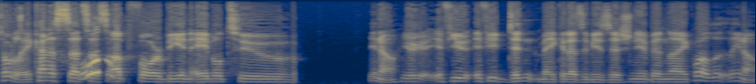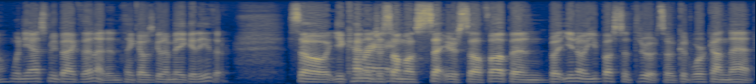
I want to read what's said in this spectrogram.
Totally. It kind of sets us up for being able to, you know, you're, if you if you didn't make it as a musician, you've been like, well, you know, when you asked me back then, I didn't think I was going to make it either. So you kind of just almost set yourself up and but you know, you busted through it. So good work on that.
